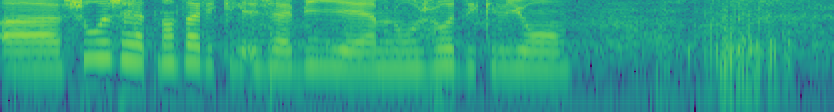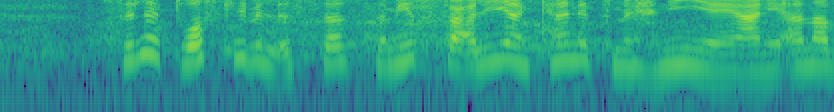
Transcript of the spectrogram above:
آه، شو وجهة نظرك الإيجابية من وجودك اليوم؟ صلة وصلي بالأستاذ سمير فعليا كانت مهنية. يعني أنا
